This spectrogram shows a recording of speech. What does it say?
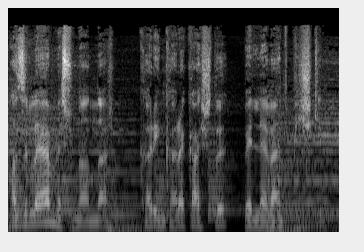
Hazırlayan ve sunanlar Karin Karakaşlı ve Levent Pişkin.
